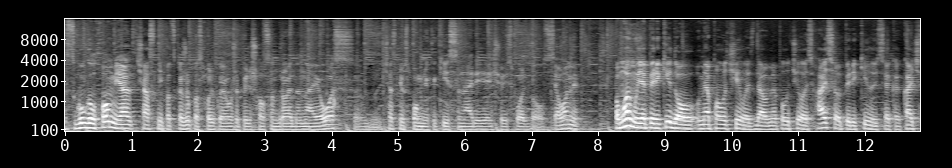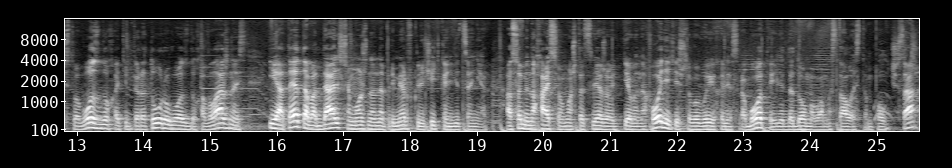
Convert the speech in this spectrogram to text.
с Google Home я сейчас не подскажу, поскольку я уже перешел с Android на iOS. Сейчас не вспомню, какие сценарии я еще использовал с Xiaomi. По-моему, я перекидывал, у меня получилось, да, у меня получилось в Hasio перекинуть всякое качество воздуха, температуру воздуха, влажность. И от этого дальше можно, например, включить кондиционер. Особенно Hasio может отслеживать, где вы находитесь, что вы выехали с работы или до дома вам осталось там полчаса.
